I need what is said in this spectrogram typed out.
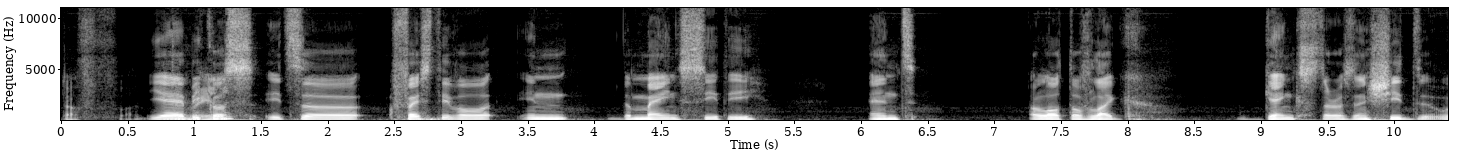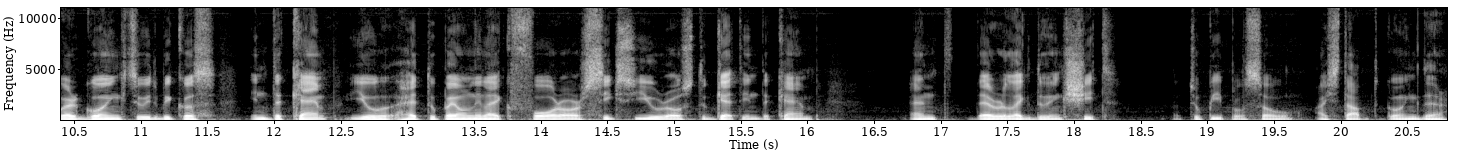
The fuck? Yeah, Really? because it's a festival in the main city, and a lot of like gangsters and shit were going to it because in the camp you had to pay only like four or six euros to get in the camp, and they were like doing shit to people. So I stopped going there,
